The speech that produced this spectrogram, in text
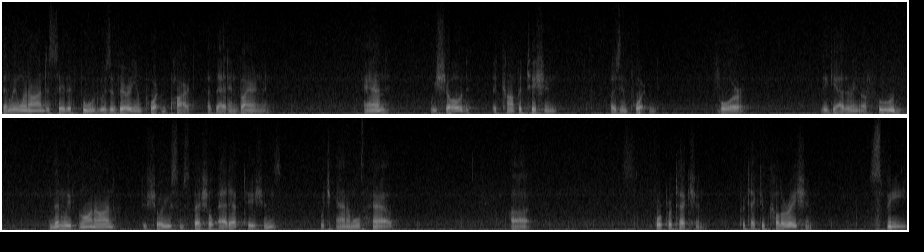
then we went on to say that food was a very important part of that environment. And we showed that competition was important for the gathering of food. And then we've gone on to show you some special adaptations which animals have uh, for protection, protective coloration, speed,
